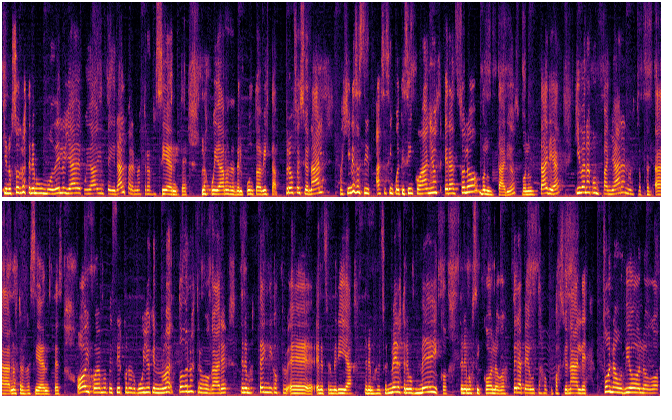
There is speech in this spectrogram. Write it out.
que nosotros tenemos un modelo ya de cuidado integral para nuestros residentes. Los cuidamos desde el punto de vista profesional. Imagínense hace 55 años eran solo voluntarios, voluntarias, que iban a acompañar a nuestros, a nuestros residentes. Hoy podemos decir con orgullo que en todos nuestros hogares tenemos técnicos eh, en enfermería, tenemos enfermeros, tenemos médicos, tenemos psicólogos, terapeutas ocupacionales, fonoaudiólogos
